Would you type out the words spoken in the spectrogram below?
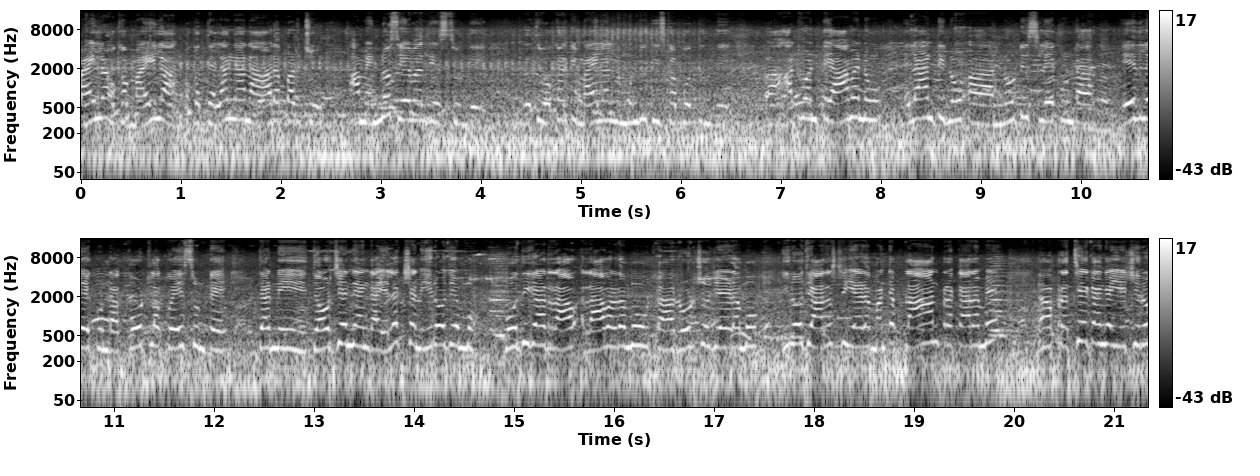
మహిళ ఒక మహిళ ఒక తెలంగాణ ఆడపడుచు ఆమె ఎన్నో సేవలు చేస్తుంది. ప్రతి ఒక్కరికి మహిళలను ముందుకు తీసుకుపోతుంది. అటువంటి ఆమెను ఎలాంటి నో నోటీస్ లేకుండా ఏది లేకుండా కోర్టులకు వేస్తుంటే దాన్ని దౌర్జన్యంగా ఎలక్షన్ ఈరోజేమో మోదీ గారు రావడము రోడ్ షో చేయడము ఈరోజు అరెస్ట్ చేయడం అంటే ప్లాన్ ప్రకారమే ప్రత్యేకంగా చేసారు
